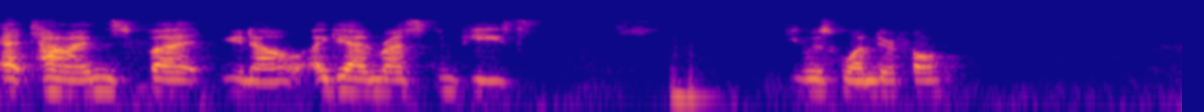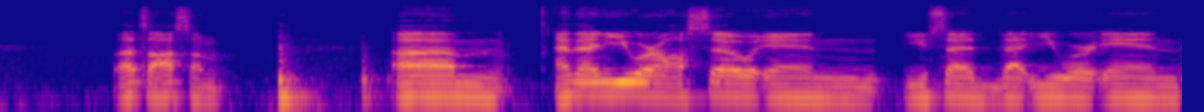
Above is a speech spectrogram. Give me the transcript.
at times. But you know, again, rest in peace. He was wonderful. That's awesome. Um, and then you were also in. You said that you were in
